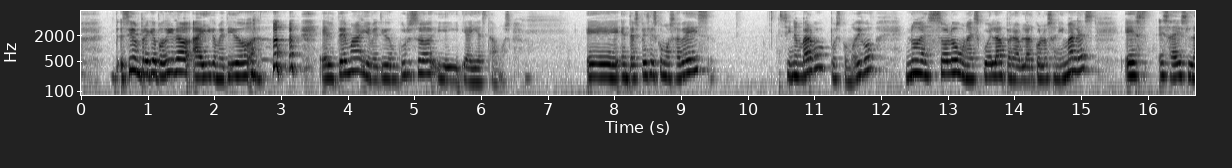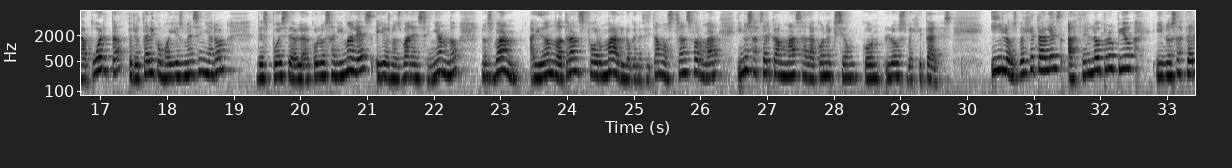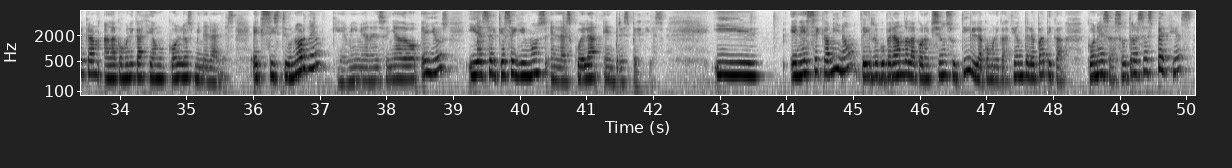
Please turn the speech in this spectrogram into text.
siempre que he podido, ahí he metido el tema y he metido un curso y, ahí estamos. Eh, entre especies, como sabéis, sin embargo, pues como digo, no es solo una escuela para hablar con los animales, es, esa es la puerta, pero tal y como ellos me enseñaron, después de hablar con los animales, ellos nos van enseñando, nos van ayudando a transformar lo que necesitamos transformar y nos acercan más a la conexión con los vegetales y los vegetales hacen lo propio y nos acercan a la comunicación con los minerales. Existe un orden que a mí me han enseñado ellos y es el que seguimos en la escuela entre especies. Y en ese camino de ir recuperando la conexión sutil la comunicación telepática con esas otras especies,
